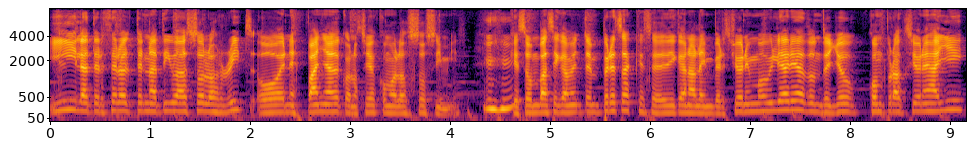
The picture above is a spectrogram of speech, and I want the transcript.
Y la tercera alternativa son los REITs o en España conocidos como los SOCIMIs, que son básicamente empresas que se dedican a la inversión inmobiliaria donde yo compro acciones allí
